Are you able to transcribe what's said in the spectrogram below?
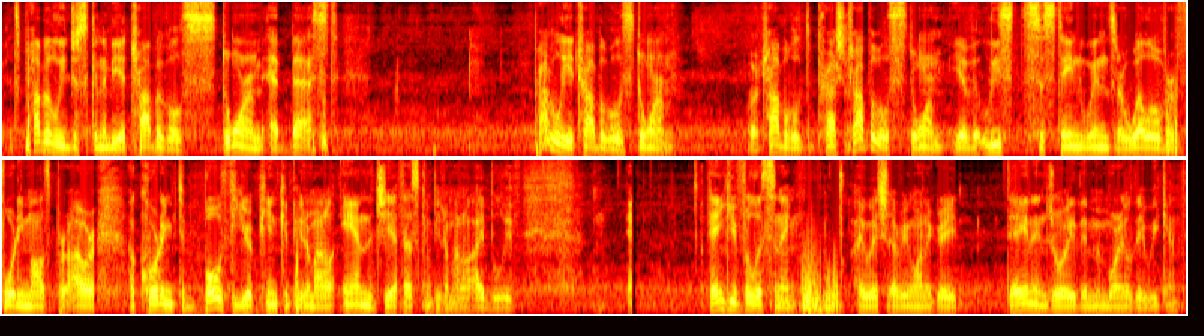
it's probably just going to be a tropical storm at best. Probably a tropical storm or tropical depression, tropical storm, you have at least sustained winds are well over 40 miles per hour, according to both the European computer model and the GFS computer model, I believe. Thank you for listening. I wish everyone a great day and enjoy the Memorial Day weekend.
